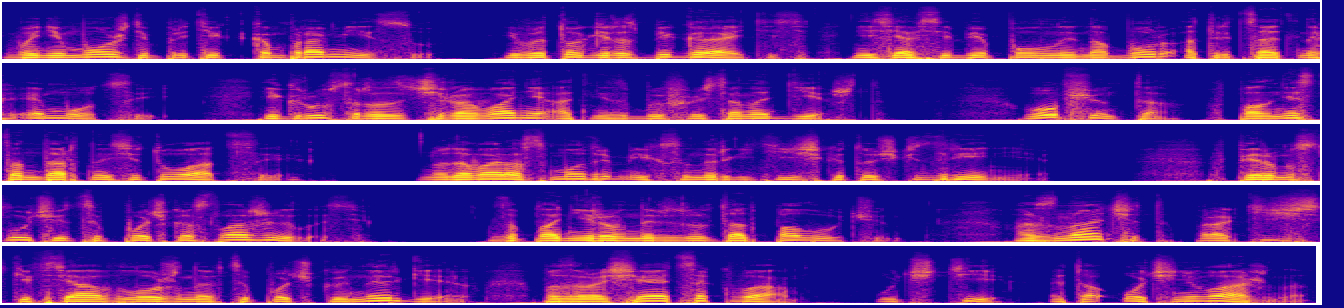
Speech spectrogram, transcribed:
Вы не можете прийти к компромиссу, и в итоге разбегаетесь, неся в себе полный набор отрицательных эмоций и груз разочарования от несбывшихся надежд. В общем-то, вполне стандартные ситуации. Но давай рассмотрим их с энергетической точки зрения. В первом случае цепочка сложилась. Запланированный результат получен. А значит, практически вся вложенная в цепочку энергия возвращается к вам. Учти, это очень важно.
